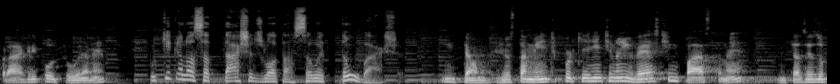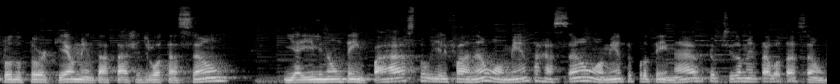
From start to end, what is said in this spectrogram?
para agricultura, né? Por que, que a nossa taxa de lotação é tão baixa? Então, justamente porque a gente não investe em pasto, né? Muitas vezes o produtor quer aumentar a taxa de lotação e aí ele não tem pasto e ele fala, não, aumenta a ração, aumenta o proteinado que eu preciso aumentar a lotação.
